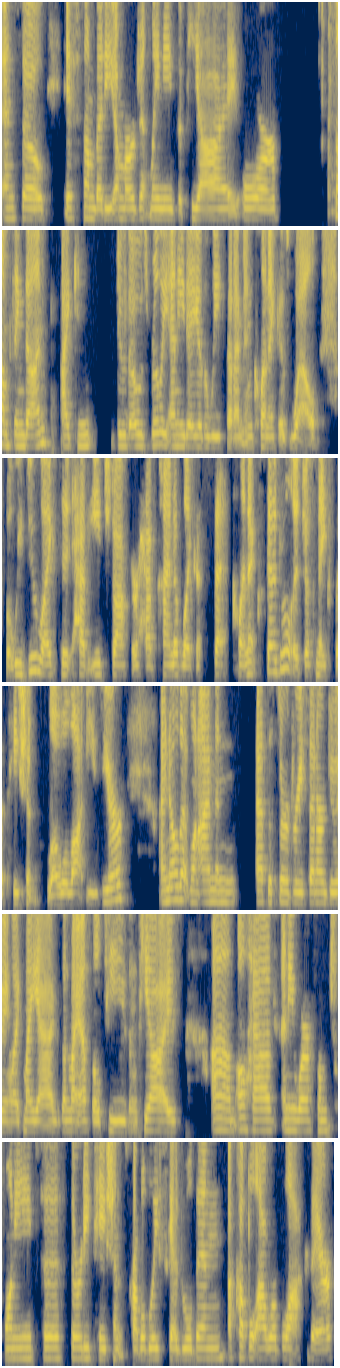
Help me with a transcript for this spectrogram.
And so if somebody emergently needs a PI or something done, I can do those really any day of the week that I'm in clinic as well. But we do like to have each doctor have kind of like a set clinic schedule. It just makes the patient flow a lot easier. I know that when I'm in at the surgery center doing like my YAGs and my SLTs and PIs, um, I'll have anywhere from 20 to 30 patients probably scheduled in a couple hour block there.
